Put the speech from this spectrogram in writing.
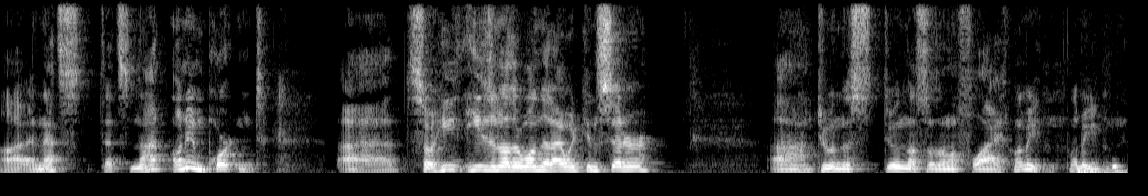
uh, and that's that's not unimportant. Uh, so he, he's another one that I would consider. Uh, doing this doing this on the fly. Let me let me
